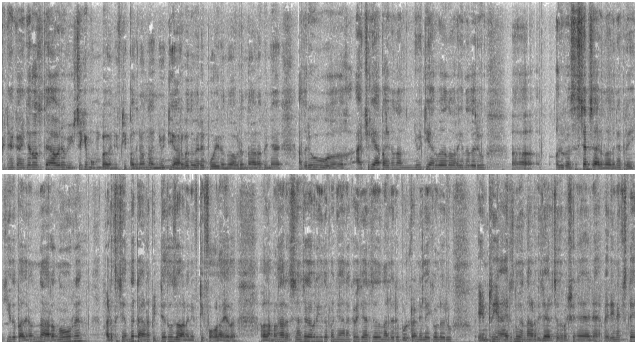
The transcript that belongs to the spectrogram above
പിന്നെ കഴിഞ്ഞ ദിവസത്തെ ആ ഒരു വീഴ്ചയ്ക്ക് മുമ്പ് നിഫ്റ്റി പതിനൊന്ന് അഞ്ഞൂറ്റി അറുപത് വരെ പോയിരുന്നു. അവിടെ നിന്നാണ് പിന്നെ അതൊരു ആക്ച്വലി ആ പതിനൊന്ന് അഞ്ഞൂറ്റി അറുപത് എന്ന് പറയുന്നത് ഒരു ഒരു റെസിസ്റ്റൻസ് ആയിരുന്നു. അതിനെ ബ്രേക്ക് ചെയ്ത് പതിനൊന്ന് അറുന്നൂറ് അടുത്ത് ചെന്നിട്ടാണ് പിറ്റേ ദിവസമാണ് നിഫ്റ്റി ഫോൾ ആയത്. അപ്പോൾ നമ്മൾ ആ റെസിസ്റ്റൻസ് കവർ ചെയ്തപ്പോൾ ഞാനൊക്കെ വിചാരിച്ചത് നല്ലൊരു ബുൾ റണ്ണിലേക്കുള്ളൊരു എൻട്രി ആയിരുന്നു എന്നാണ് വിചാരിച്ചത്. പക്ഷേ വെരി നെക്സ്റ്റ് ഡേ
